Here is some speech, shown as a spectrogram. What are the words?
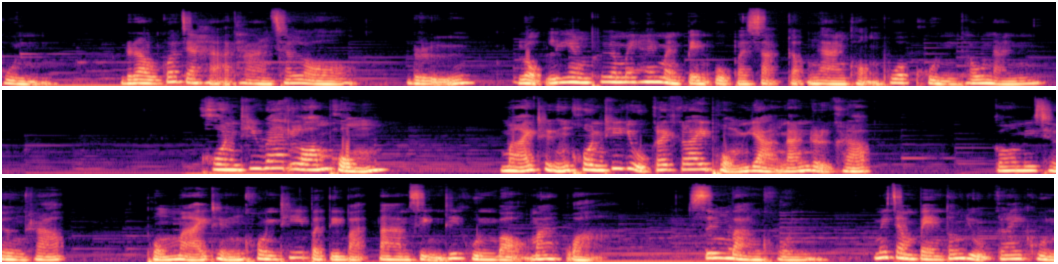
คุณ เราก็จะหาทางชะลอ หรือหลบเลี่ยงเพื่อไม่ให้มันเป็นอุปสรรคกับงานของพวกคุณเท่านั้น คนที่แวดล้อมผม หมายถึงคนที่อยู่ใกล้ ๆ ผมอย่างนั้นหรือครับ ก็ไม่เชิงครับ ผมหมายถึงคนที่ปฏิบัติตามสิ่งที่คุณบอกมากกว่า ซึ่งบางคนไม่จำเป็นต้องอยู่ใกล้คุณ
